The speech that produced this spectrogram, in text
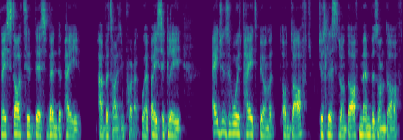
they started this vendor paid advertising product where basically agents have always paid to be on the, on Daft, just listed on Daft, members on Daft.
